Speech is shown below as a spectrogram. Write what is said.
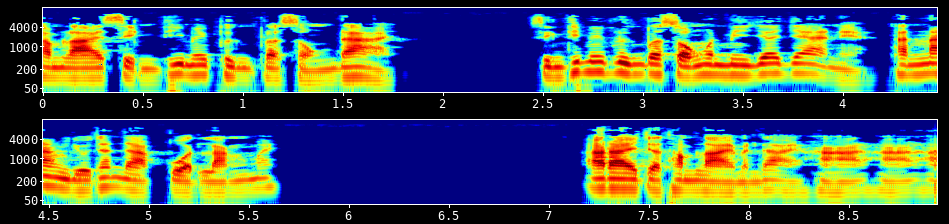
ทำลายสิ่งที่ไม่พึงประสงค์ได้ สิ่งที่ไม่พึงประสงค์มันมีเยอะแยะเนี่ยท่านนั่งอยู่ท่านอยากปวดหลังไหม อะไรจะทำลายมันได้ หาหาหา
